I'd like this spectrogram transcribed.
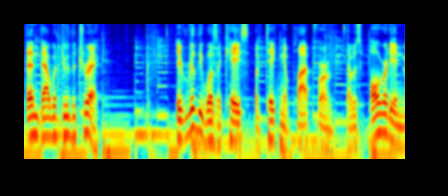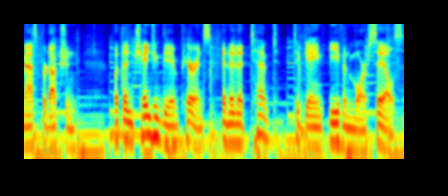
then that would do the trick. It really was a case of taking a platform that was already in mass production, but then changing the appearance in an attempt to gain even more sales.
